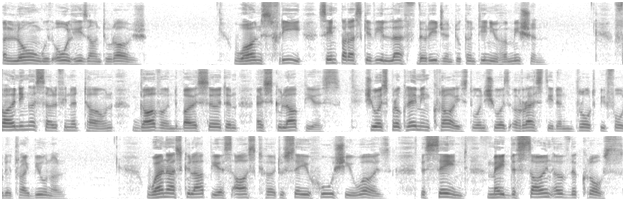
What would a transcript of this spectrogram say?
along with all his entourage. Once free, Saint Paraskevi left the region to continue her mission. Finding herself in a town governed by a certain Aesculapius, she was proclaiming Christ when she was arrested and brought before the tribunal. When Aesculapius asked her to say who she was, the saint made the sign of the cross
